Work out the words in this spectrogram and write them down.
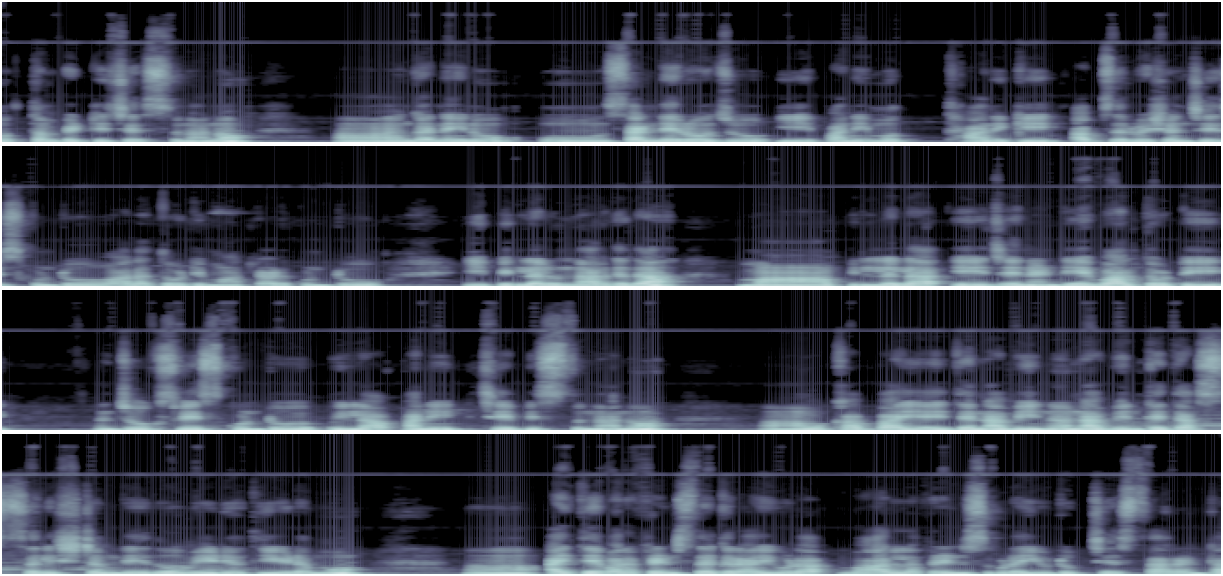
మొత్తం పెట్టించేస్తున్నాను చేస్తున్నాను ఇంకా నేను సండే రోజు ఈ పని మొత్తానికి అబ్జర్వేషన్ చేసుకుంటూ వాళ్ళతోటి మాట్లాడుకుంటూ ఈ పిల్లలు ఉన్నారు కదా మా పిల్లల ఏజేనండి వాళ్ళతోటి జోక్స్ వేసుకుంటూ ఇలా పని చేపిస్తున్నాను. ఒక అబ్బాయి అయితే నవీన్ నవీన్కి అయితే అస్సలు ఇష్టం లేదు వీడియో తీయడము. అయితే వాళ్ళ ఫ్రెండ్స్ దగ్గర కూడా వాళ్ళ ఫ్రెండ్స్ కూడా యూట్యూబ్ చేస్తారంట.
